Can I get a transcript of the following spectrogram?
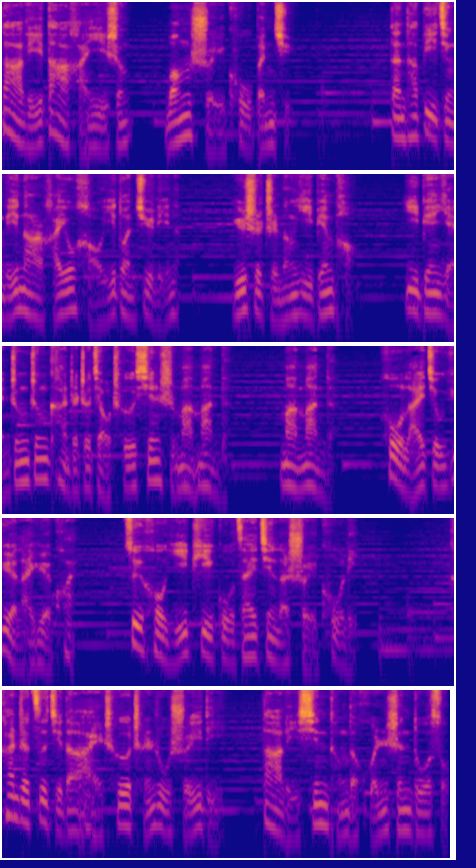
大李大喊一声，往水库奔去。但他毕竟离那儿还有好一段距离呢，于是只能一边跑。一边眼睁睁看着这轿车先是慢慢的、慢慢的，后来就越来越快，最后一屁股栽进了水库里。看着自己的爱车沉入水底，大李心疼的浑身哆嗦。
